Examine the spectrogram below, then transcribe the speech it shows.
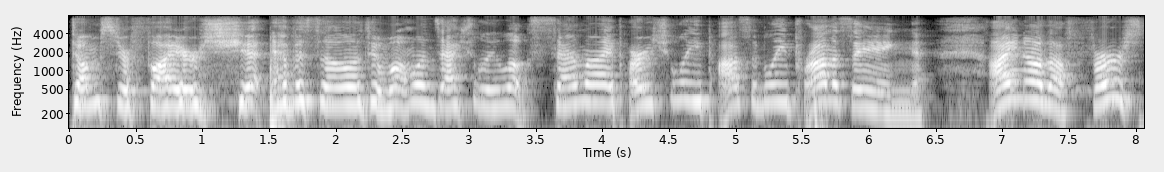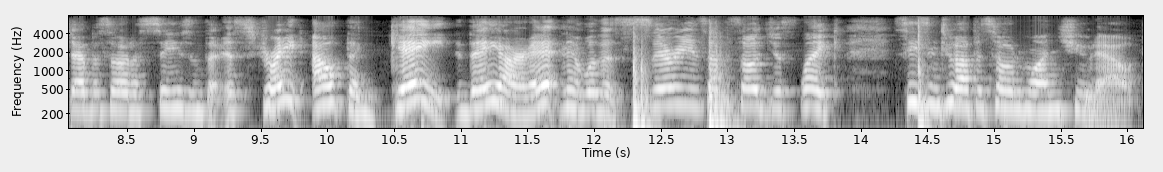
dumpster fire shit episodes, and what ones actually look semi, partially, possibly promising. I know the first episode of season three is straight out the gate. They are hitting it with a serious episode, just like season two, episode one, shootout.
